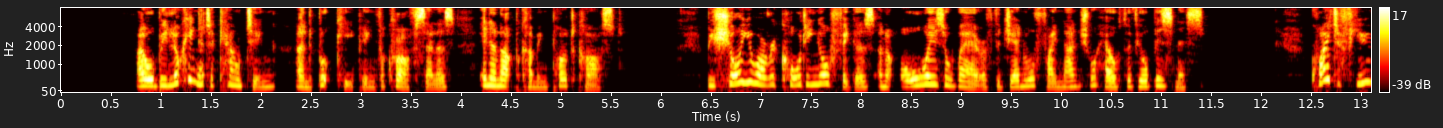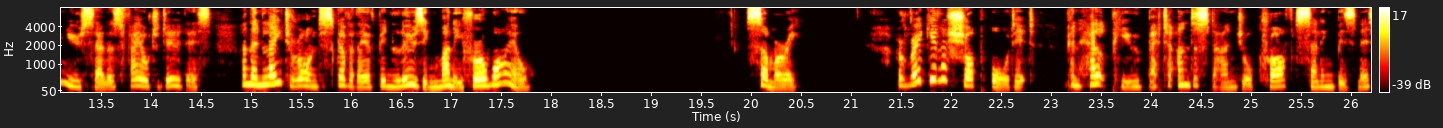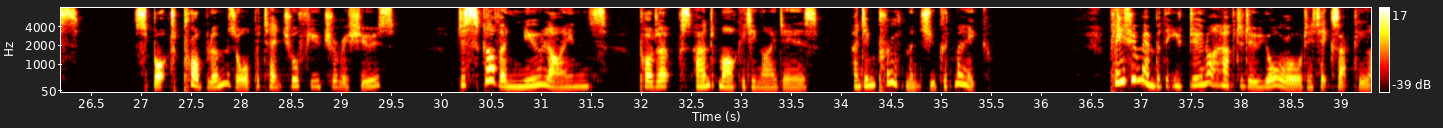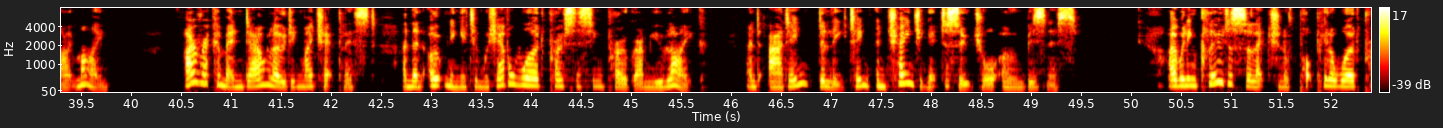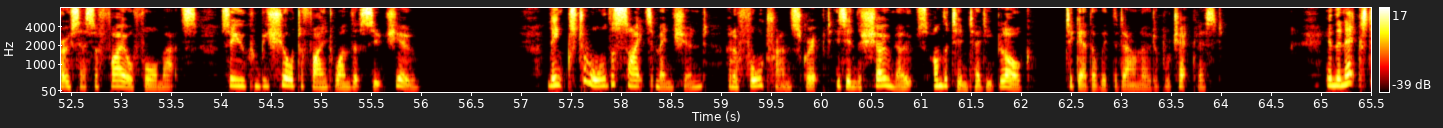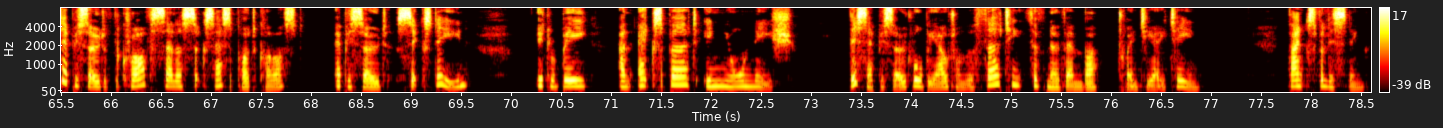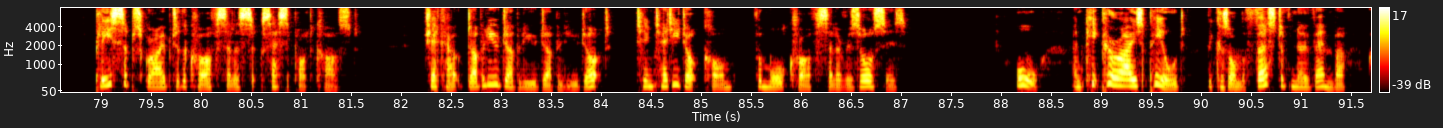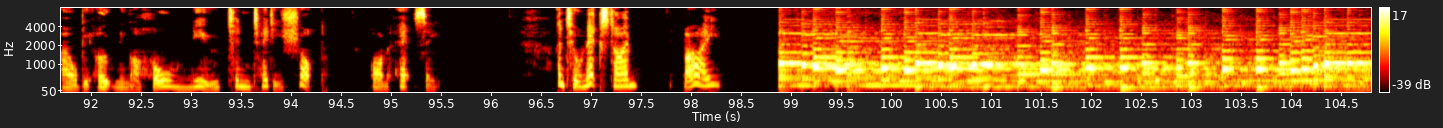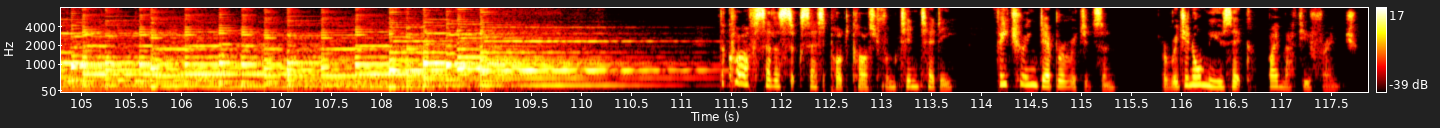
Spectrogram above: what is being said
I will be looking at accounting and bookkeeping for craft sellers in an upcoming podcast. Be sure you are recording your figures and are always aware of the general financial health of your business. Quite a few new sellers fail to do this and then later on discover they have been losing money for a while. Summary A regular shop audit can help you better understand your craft selling business, spot problems or potential future issues, discover new lines, products and marketing ideas, and improvements you could make. Please remember that you do not have to do your audit exactly like mine. I recommend downloading my checklist and then opening it in whichever word processing program you like, and adding, deleting and changing it to suit your own business. I will include a selection of popular word processor file formats so you can be sure to find one that suits you. Links to all the sites mentioned and a full transcript is in the show notes on the Tin Teddy blog, together with the downloadable checklist. In the next episode of the Craft Seller Success Podcast, episode 16, it'll be An Expert in Your Niche. This episode will be out on the 13th of November 2018. Thanks for listening. Please subscribe to the Craft Seller Success Podcast. Check out www.tinteddy.com for more craft seller resources. Oh, and keep your eyes peeled because on the 1st of November I will be opening a whole new Tin Teddy shop on Etsy. Until next time, bye. The Craft Seller Success Podcast from Tin Teddy, featuring Deborah Richardson. Original music by Matthew French.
